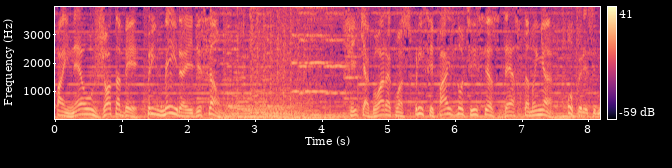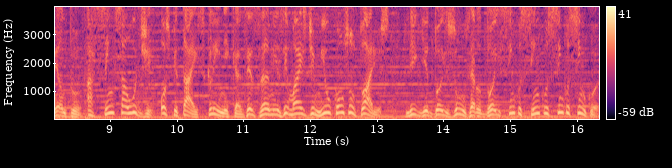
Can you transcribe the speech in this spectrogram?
Painel JB, primeira edição. Fique agora com as principais notícias desta manhã. Oferecimento Assim Saúde. Hospitais, clínicas, exames e mais de mil consultórios. Ligue 21025555.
